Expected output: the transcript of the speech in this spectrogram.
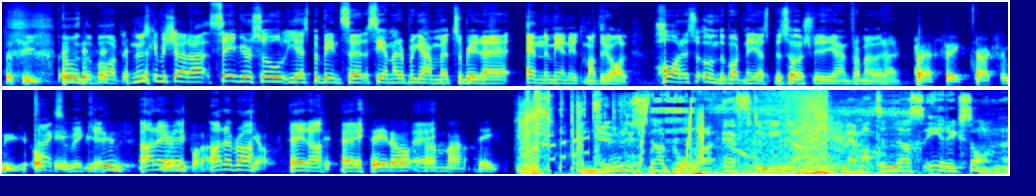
precis. Underbart. Nu ska vi köra Save Your Soul, Jesper Bintzer. Senare i programmet så blir det ännu mer nytt material. Ha det så underbart nu Jesper, så hörs vi igen framöver här. Perfekt. Tack så mycket. Tack Okej, så mycket. Vi syns. Ja, det vi. Ja, det bra. Ja. Hej då. Hej. Hej då. Hej. Samma. Hej. Du lyssnar på Eftermiddag med Mattias Eriksson.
